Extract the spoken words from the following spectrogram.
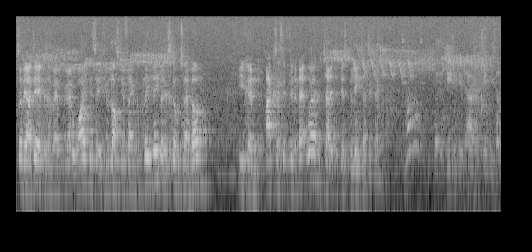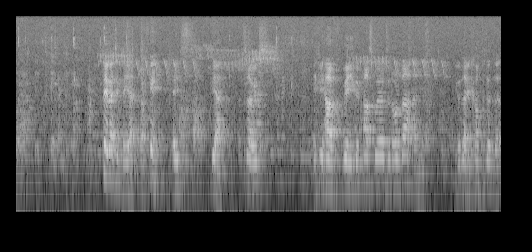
So the idea with a remote wipe is that if you lost your phone completely, but it's still turned on, you can access it through the network and tell it to just delete everything. But if you could do that, assuming someone else could, theoretically. Theoretically, yeah. It's, yeah. So it's, if you have really good passwords and all of that, and you're very confident that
